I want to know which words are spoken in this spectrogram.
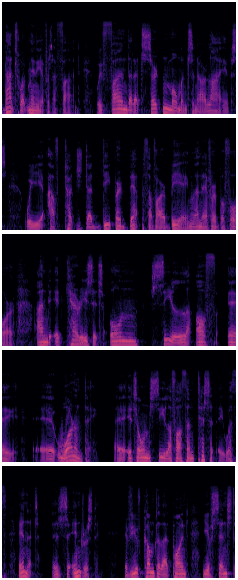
that's what many of us have found. We've found that at certain moments in our lives, we have touched a deeper depth of our being than ever before. And it carries its own seal of uh, uh, warranty, uh, its own seal of authenticity within it. It's interesting. If you've come to that point, you've sensed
